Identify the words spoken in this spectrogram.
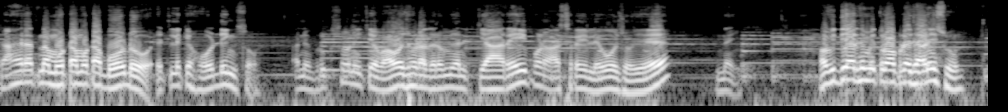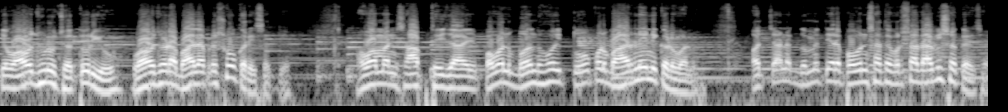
જાહેરાતના મોટા મોટા બોર્ડો એટલે કે હોર્ડિંગ્સો અને વૃક્ષો નીચે વાવાઝોડા દરમિયાન ક્યારેય પણ આશ્રય લેવો જોઈએ નહીં. હવે વિદ્યાર્થી મિત્રો, આપણે જાણીશું કે વાવાઝોડું જતું રહ્યું. વાવાઝોડા બાદ આપણે શું કરી શકીએ? હવામાન સાફ થઈ જાય, પવન બંધ હોય તો પણ બહાર નહીં નીકળવાનું. અચાનક ગમે ત્યારે પવન સાથે વરસાદ આવી શકે છે.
